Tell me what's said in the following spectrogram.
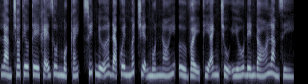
làm cho tiêu tê khẽ run một cái, suýt nữa đã quên mất chuyện muốn nói, ừ vậy thì anh chủ yếu đến đó làm gì.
